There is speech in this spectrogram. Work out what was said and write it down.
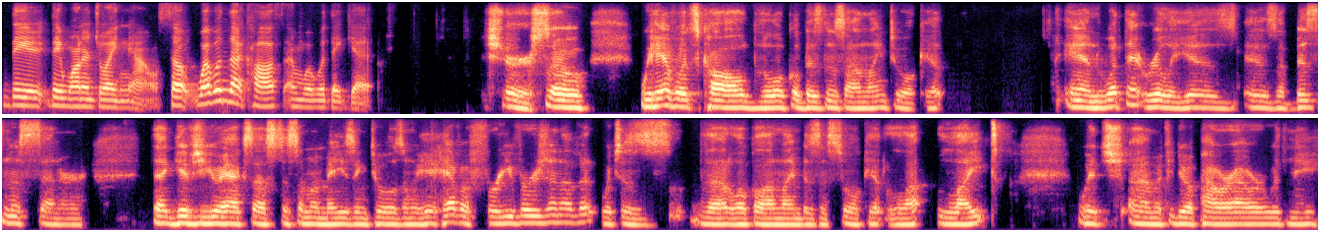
they they want to join now. So what would that cost and what would they get? Sure. So we have what's called the local business online toolkit. And what that really is is a business center that gives you access to some amazing tools. And we have a free version of it, which is the local online business toolkit light, which um, if you do a power hour with me,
